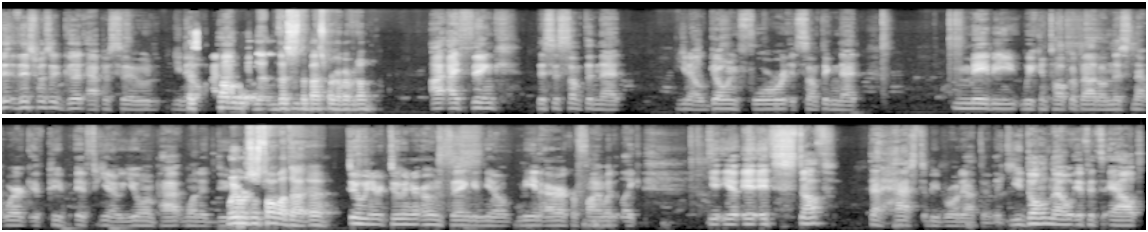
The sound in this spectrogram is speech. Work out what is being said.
th- this was a good episode. You know, this, I, probably, this is the best work i've ever done I, I think this is something that, you know, going forward, it's something that maybe we can talk about on this network if people, if you know, you and Pat want to do. we were just talking about that yeah. doing your doing your own thing, and you know, me and Eric are fine with it. Like, you, you know, it, it's stuff that has to be brought out there. Like, you don't know if it's out,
